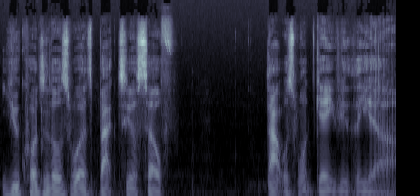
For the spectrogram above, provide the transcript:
you quoting those words back to yourself, that was what gave you the uh,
